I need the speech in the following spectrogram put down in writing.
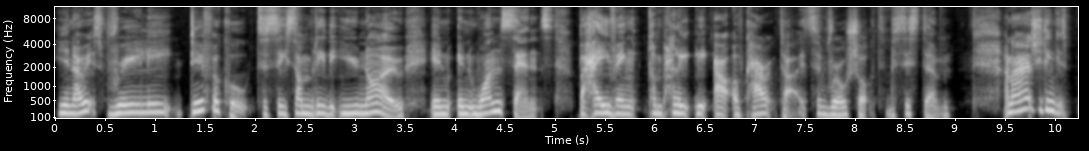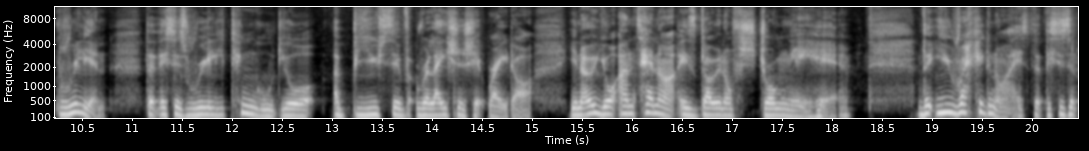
You know, it's really difficult to see somebody that you know in, in one sense behaving completely out of character. It's a real shock to the system. And I actually think it's brilliant that this has really tingled your abusive relationship radar. You know, your antenna is going off strongly here. That you recognize that this is an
